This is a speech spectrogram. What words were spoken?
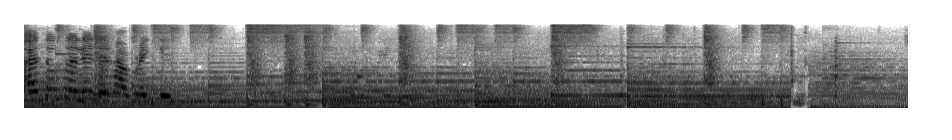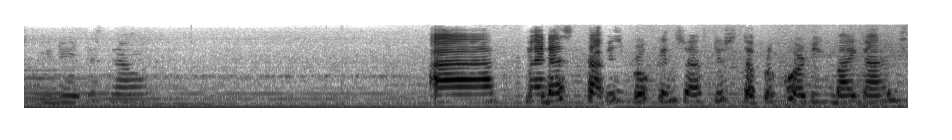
I totally did not break it. My desktop is broken, so I have to stop recording. Bye, guys.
